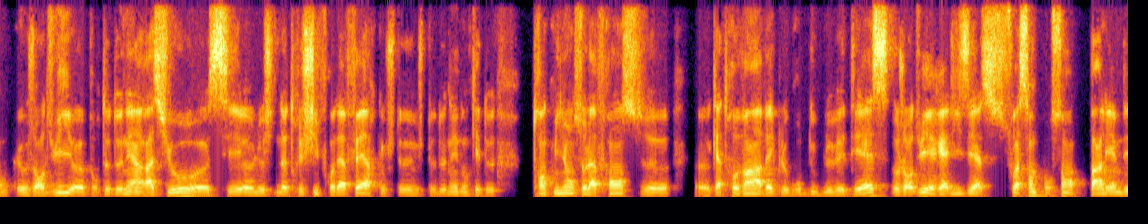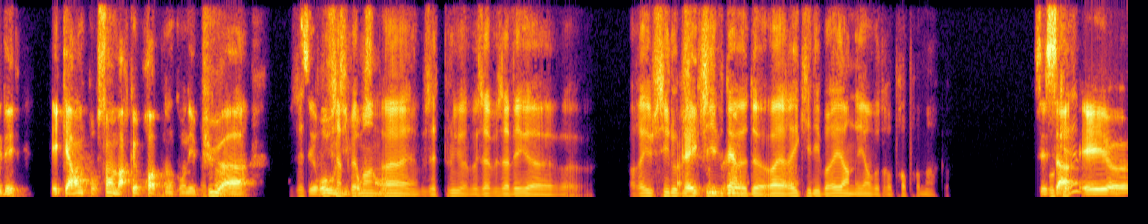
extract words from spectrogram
Donc aujourd'hui, euh, pour te donner un ratio, euh, c'est euh, notre chiffre d'affaires que je te, je te donnais, donc est de 30 millions sur la France, 80 avec le groupe WTS. Aujourd'hui, est réalisé à 60% par les MDD et 40% en marque propre. Donc on n'est plus à 0 ou 10%. vous êtes plus, vous avez, réussi l'objectif de, de rééquilibrer en ayant votre propre marque. C'est ça. Et, euh,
